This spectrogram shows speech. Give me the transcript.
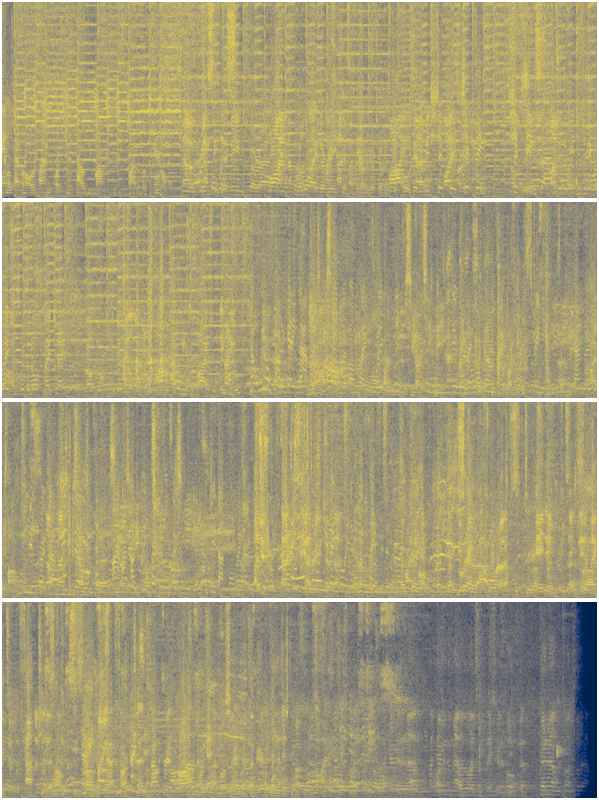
scandals happen all the time. The question is how democracy respond to those scandals. No, And what will it mean for, uh, for the wider region? I think one of your children's just walked in. I mean, shifting, shifting, shifting sands in the region. Do you think relations with the North may change? I would be surprised if they do. Now we all started getting that on our mobile phones. What it means is the sort of things we do all day on our phones, you know, streaming music, downloading TV programs, films, and, and, and putting photos on social media. We can do that almost. Okay, okay, Sarah, I'm to have to interrupt you. It's bizarre. Bizarre. South Korea Apologies to our viewers. Please, you're going to vote. But.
